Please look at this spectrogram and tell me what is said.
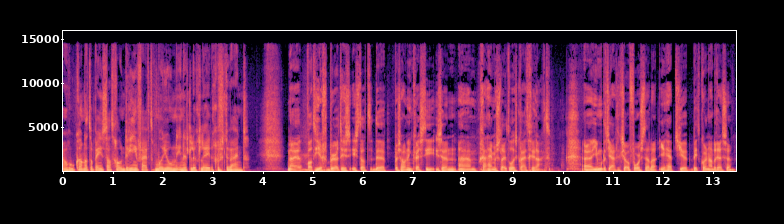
hoe kan het opeens dat gewoon 53 miljoen in het luchtledige verdwijnt? Nou ja, wat hier gebeurd is, is dat de persoon in kwestie zijn uh, geheime sleutel is kwijtgeraakt. Uh, je moet het je eigenlijk zo voorstellen: je hebt je Bitcoin-adressen.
